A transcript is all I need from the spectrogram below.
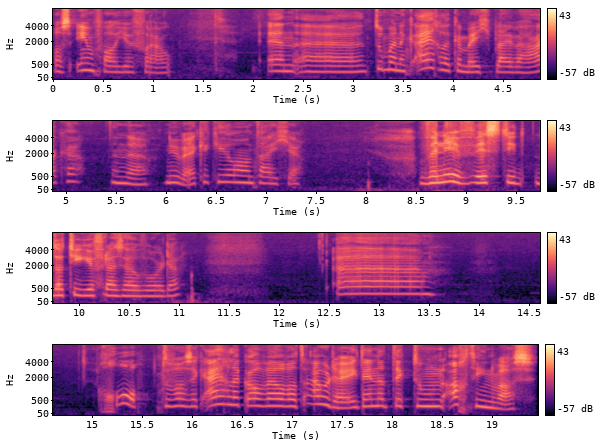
als invaljuffrouw. En toen ben ik eigenlijk een beetje blijven haken. En nu werk ik hier al een tijdje. Wanneer wist u dat u juffrouw zou worden? Ehm, goh, toen was ik eigenlijk al wel wat ouder. Ik denk dat ik toen 18 was.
